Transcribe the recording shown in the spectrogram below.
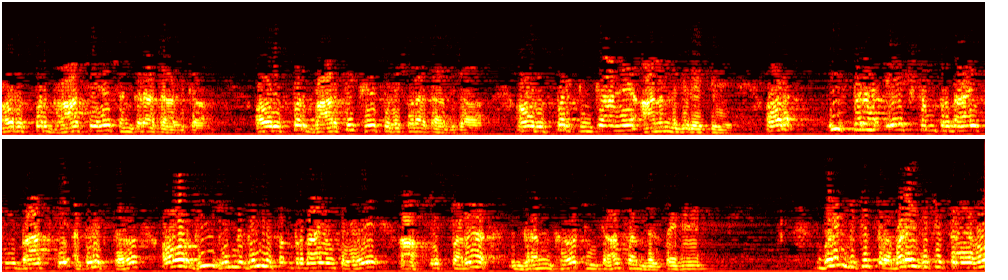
और उस पर भाष्य है शंकराचार्य का, और उस पर वार्तिक है सुरेश्वराचार्य का, और उस पर टीका है आनंद गिरे की। और इस तरह एक संप्रदाय की बात के अतिरिक्त और भी भिन्न भिन्न संप्रदायों के इस पर ग्रंथ, टीका सब मिलते हैं। बड़े विचित्र बड़े विचित्र हो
